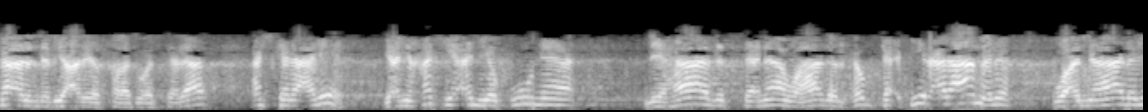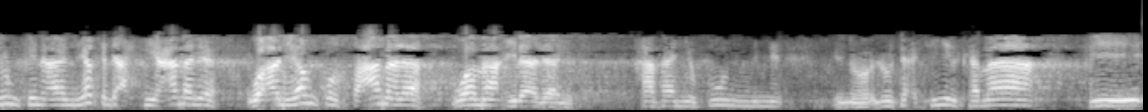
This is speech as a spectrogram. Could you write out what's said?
سأل النبي عليه الصلاة والسلام أشكل عليه. يعني خشي أن يكون لهذا الثناء وهذا الحب تأثير على عمله. وأن هذا يمكن أن يقدح في عمله وأن ينقص عمله وما إلى ذلك. خاف أن يكون من إنه له تأثير كما في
